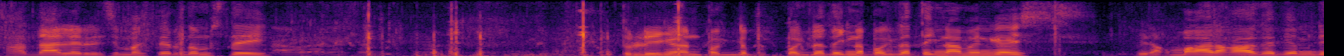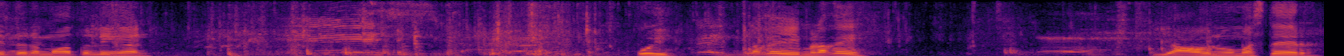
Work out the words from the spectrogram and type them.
Nakadali rin si Master Domsday. Tulingan. Pag, pagdating na pagdating namin guys, binakbaka na kagad kami dito ng mga tulingan. Uy, malaki, malaki. Yahon mo Master.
